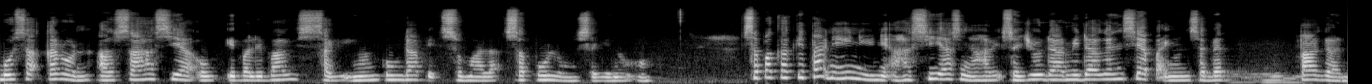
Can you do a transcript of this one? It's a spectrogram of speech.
Busa karon alsaha siya og ibalibag sa giingon kong dapit sumala sa pulong sa Ginoo. Sa pagkakita ni ini ni Ahasias nga hari sa Juda, midagan siya paingon sa Bet Tagan.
